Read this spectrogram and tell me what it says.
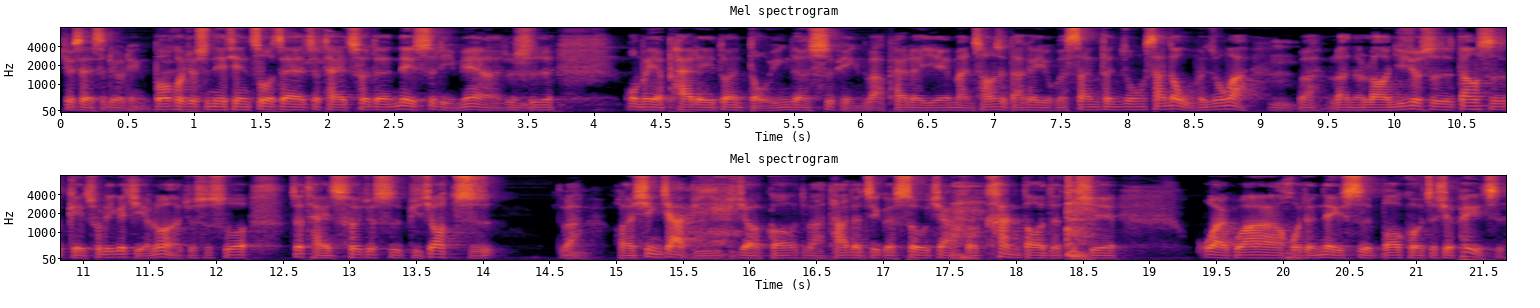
就是 S 六零，包括就是那天坐在这台车的内饰里面啊，就是我们也拍了一段抖音的视频，对吧？拍了也蛮长时，大概有个三分钟，三到五分钟吧，嗯，对吧？那那老倪就是当时给出了一个结论啊，就是说这台车就是比较值，对吧？好像性价比比较高，对吧？它的这个售价和看到的这些外观啊或者内饰，包括这些配置，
